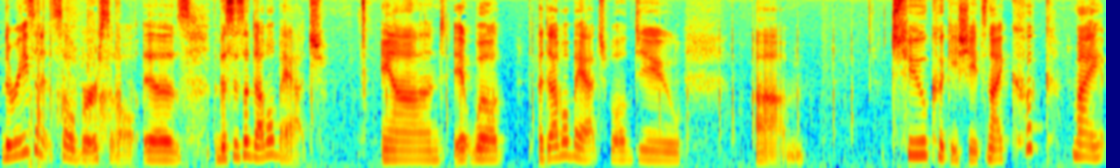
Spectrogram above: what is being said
the reason it's so versatile is this is a double batch and it will a double batch will do um, two cookie sheets. And I cook my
